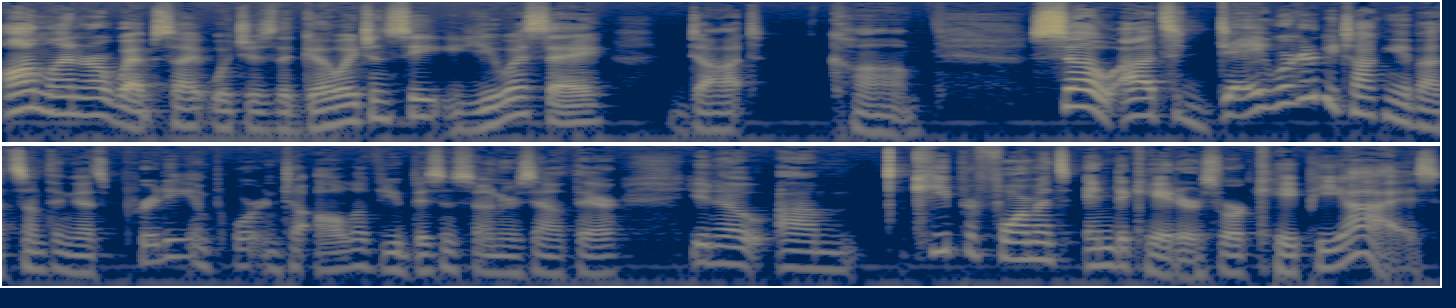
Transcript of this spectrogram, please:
online on our website, which is thegoagencyusa.com. So, uh, today we're going to be talking about something that's pretty important to all of you business owners out there. You know, um, key performance indicators or KPIs.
